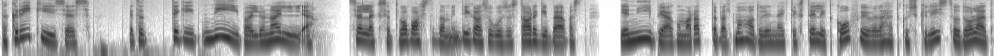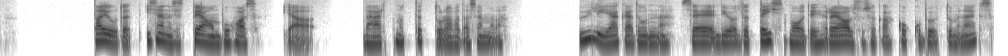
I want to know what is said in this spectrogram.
ta krigises ja ta tegi nii palju nalja selleks, et vabastada mind igasugusest argipäevast. ja niipea, kui ma ratta pealt maha tulin, näiteks tellid kohvi või lähed kuskile istud, oled, tajud, et iseenesest pea on puhas ja väärt mõtted tulevad asemele. üliäge tunne, see nii-öelda teistmoodi reaalsusega kokkupuutumine, eks.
